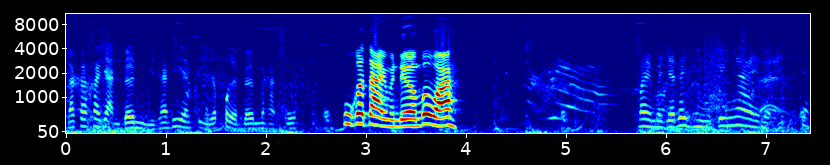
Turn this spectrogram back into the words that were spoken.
แล้วก็ขยันเดินหนีแทนที่ยันตีแล้วเปิดเดินมาหากูกูก็ตายเหมือนเดิมปะวะ ไม่มันจะได้ยิงง่ายๆเลยไอ้เหี้ย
